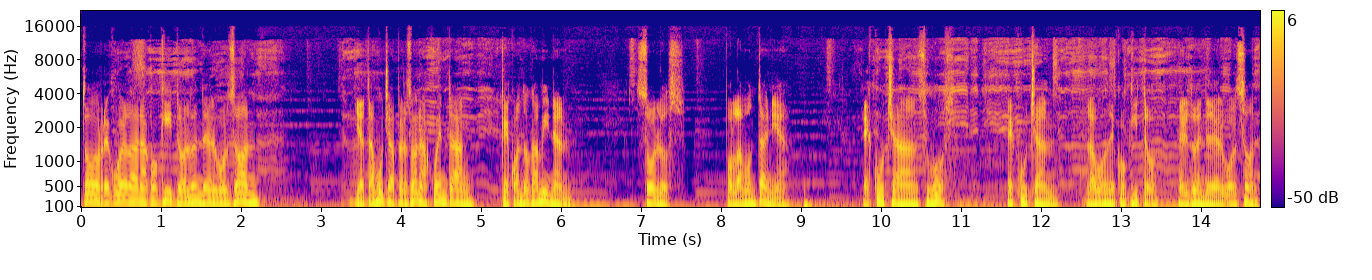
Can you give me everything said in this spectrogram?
Todos recuerdan a Coquito, el duende del bolsón, y hasta muchas personas cuentan que cuando caminan solos por la montaña, escuchan su voz, escuchan la voz de Coquito, el duende del bolsón,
